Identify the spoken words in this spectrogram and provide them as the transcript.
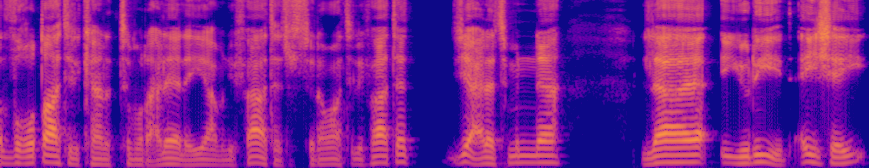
الضغوطات اللي كانت تمر عليه الأيام اللي فاتت والسنوات اللي فاتت جعلت منه لا يريد أي شيء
